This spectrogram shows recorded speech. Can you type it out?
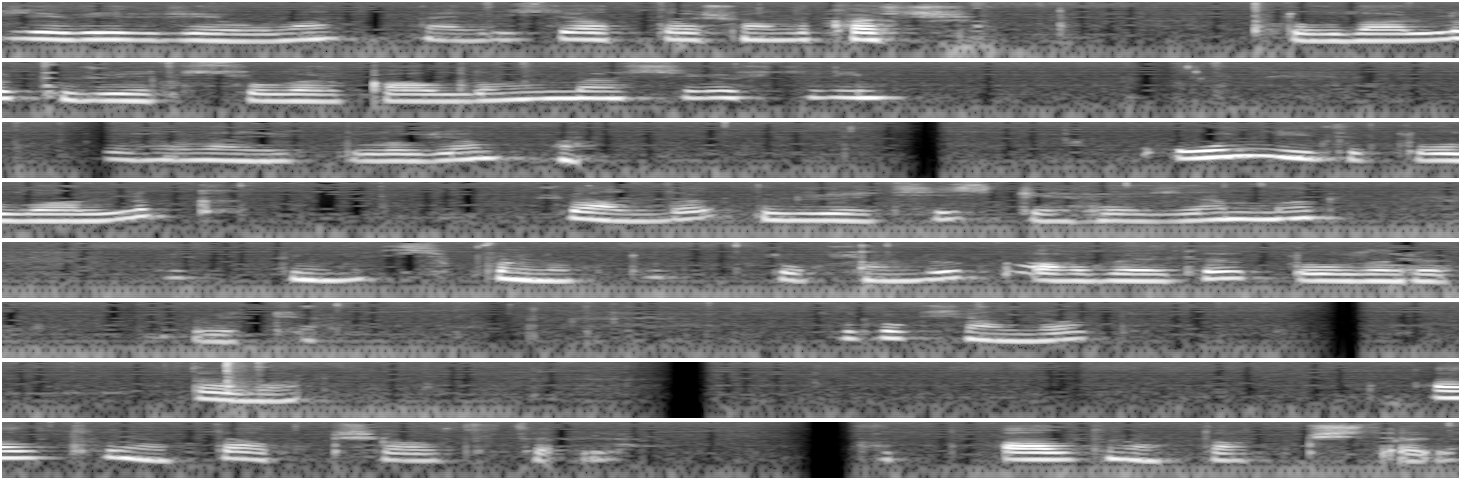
bize vereceği olan yani bize hatta şu anda kaç dolarlık ücretsiz olarak aldığımı ben size göstereyim. Hemen bulacağım. Heh. 17 dolarlık şu anda ücretsiz GHZ'm var. Günlük 0.94 ABD doları üretiyor. 94 dolar 6.66 TL 6.60 TL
